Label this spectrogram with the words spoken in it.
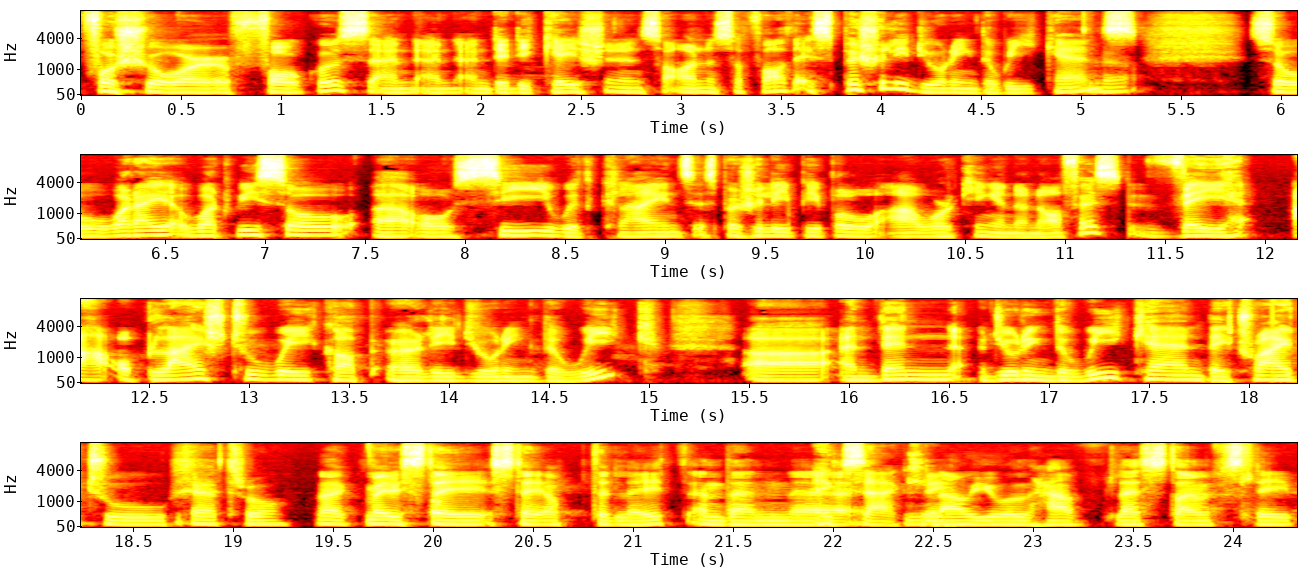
for sure focus and, and and dedication and so on and so forth, especially during the weekends. Yeah. So what I what we saw uh, or see with clients, especially people who are working in an office, they are obliged to wake up early during the week. Uh, and then during the weekend they try to yeah true. Like maybe stay stay up till late and then uh, exactly. now you will have less time for sleep.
